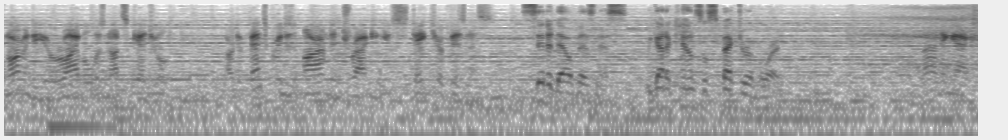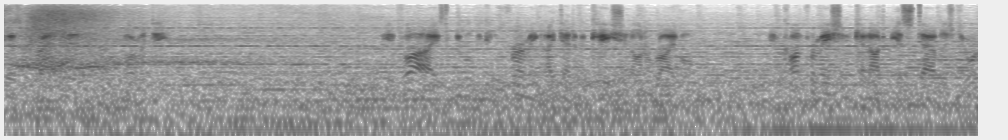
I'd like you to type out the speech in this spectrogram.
Normandy, your arrival was not scheduled. Our defense grid is armed and tracking you. State your business. Citadel business. We got a Council Spectre aboard. Landing access granted, Normandy. Be advised, we will be confirming identification on arrival. If confirmation cannot be established, your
